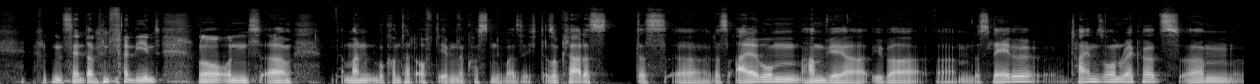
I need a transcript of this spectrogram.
einen Cent damit verdient so, und äh, man bekommt halt oft eben eine Kostenübersicht. Also klar, das, das, äh, das Album haben wir ja über ähm, das Label Timezone Records ähm,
